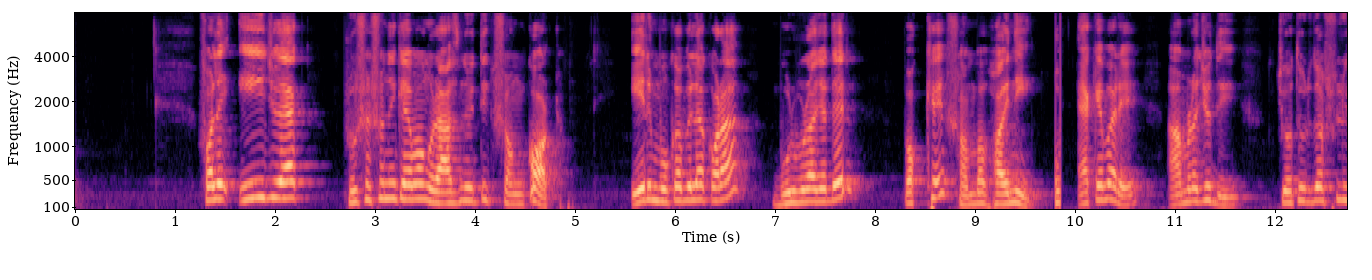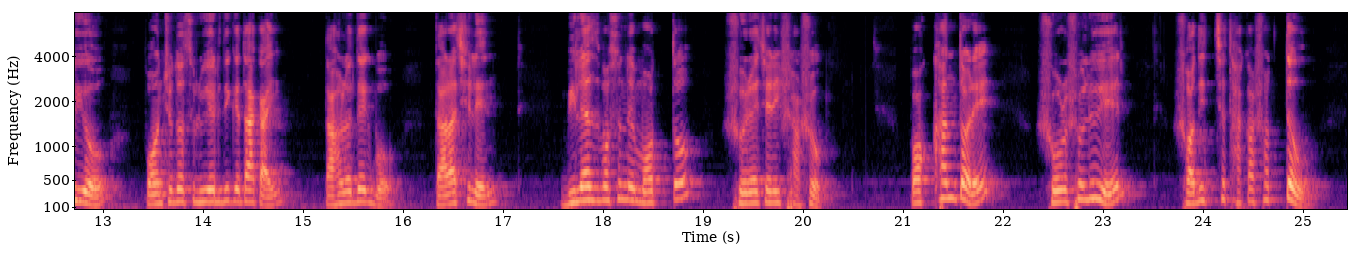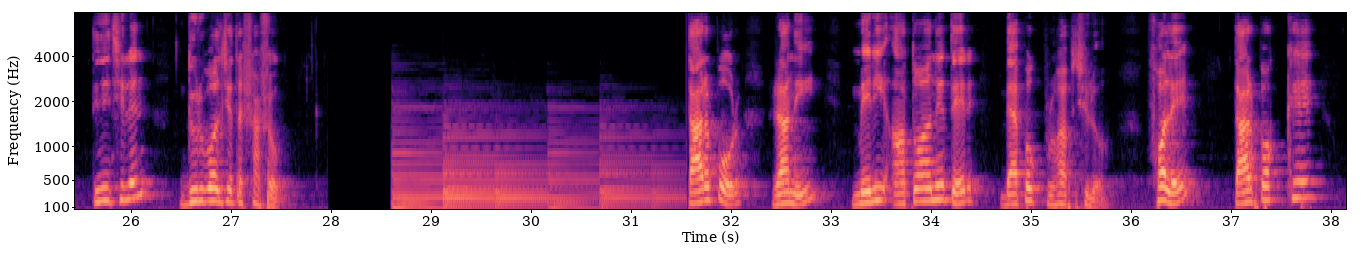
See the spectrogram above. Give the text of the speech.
ফলে এই যে এক প্রশাসনিক এবং রাজনৈতিক সংকট, এর মোকাবিলা করা বুর্বরাজাদের পক্ষে সম্ভব হয়নি। একেবারে আমরা যদি চতুর্দশ লুই ও পঞ্চদশ লুইয়ের দিকে তাকাই, তাহলে দেখব তারা ছিলেন বিলাসবসনে মত্ত স্বৈরাচারী শাসক। পক্ষান্তরে ষোড়শ লুইয়ের সদিচ্ছা থাকা সত্ত্বেও তিনি ছিলেন দুর্বল চেতা শাসক। তারপর রানী মেরি আতোয়ানেতের ব্যাপক প্রভাব ছিল। ফলে তার পক্ষে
